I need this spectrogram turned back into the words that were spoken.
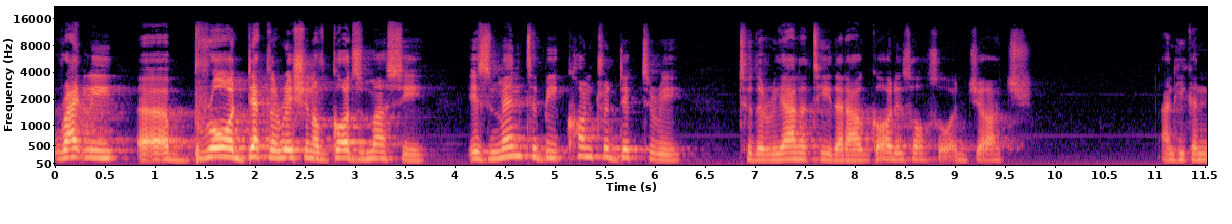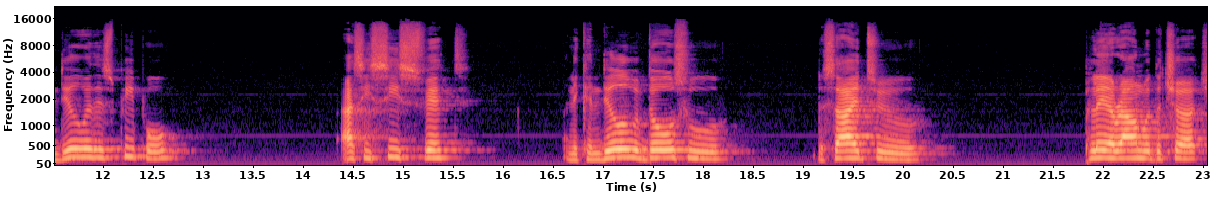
rightly a broad declaration of God's mercy is meant to be contradictory to the reality that our God is also a judge. And he can deal with his people as he sees fit And he can deal with those who decide to play around with the church.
